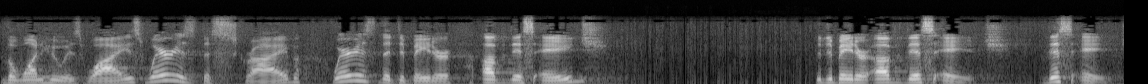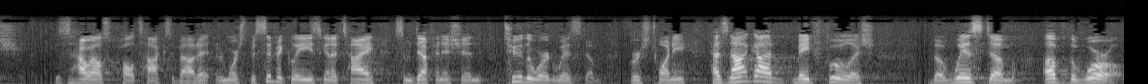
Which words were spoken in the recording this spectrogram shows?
the one who is wise? Where is the scribe? Where is the debater of this age? the debater of this age. This age. This is how else Paul talks about it. And more specifically, he's going to tie some definition to the word wisdom. Verse 20 Has not God made foolish the wisdom of the world?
